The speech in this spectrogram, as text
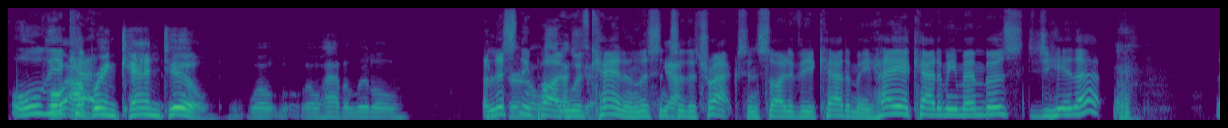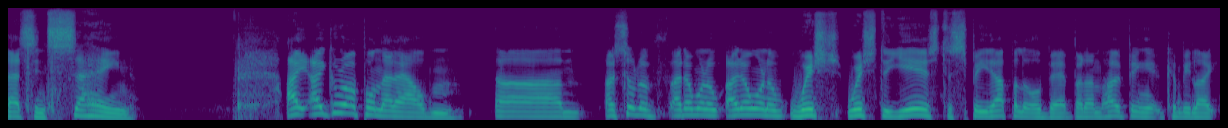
All the Well, I'll bring Ken too. We'll we'll have a little a listening party with. Ken and listen to the tracks inside of the academy. Hey, academy members, did you hear that? That's insane. I, I grew up on that album. Um, I sort of I don't want to I don't want to wish wish the years to speed up a little bit, but I'm hoping it can be like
